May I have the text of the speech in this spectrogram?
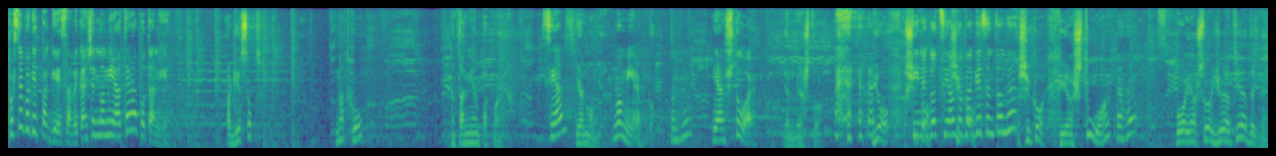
për sa i përket pagesave? Kanë qenë më mirë atëherë, apo tani? Pagesat? Në atë kohë, në tani janë pak më mirë. Si janë? Janë më mirë. Më mirë. Po. Mhm. Janë shtuar. Janë me ashtu. Jo, shiko. Ti negocion për pagesën tënde? Shiko, janë shtuar, po janë shtuar gjëra tjera tek ne.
